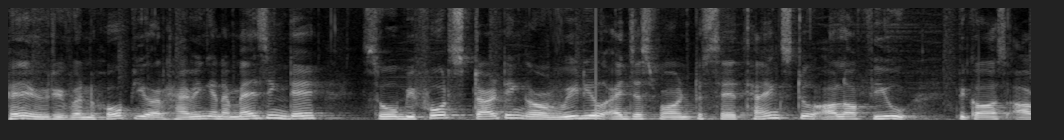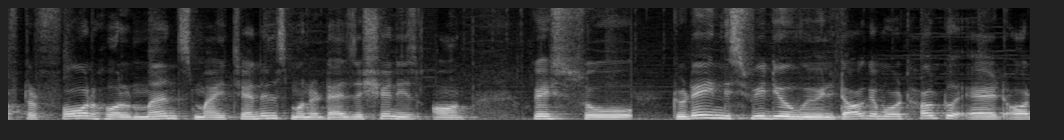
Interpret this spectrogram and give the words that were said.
Hey everyone, hope you are having an amazing day. So before starting our video, I just want to say thanks to all of you because after 4 whole months my channel's monetization is on. Okay, so today in this video we will talk about how to add or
